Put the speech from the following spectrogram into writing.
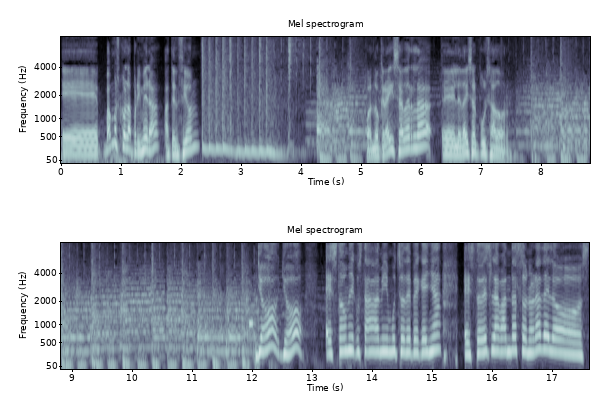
Eh, vamos con la primera, atención. Cuando queráis saberla, eh, le dais al pulsador. Yo, yo. Esto me gustaba a mí mucho de pequeña. Esto es la banda sonora de los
